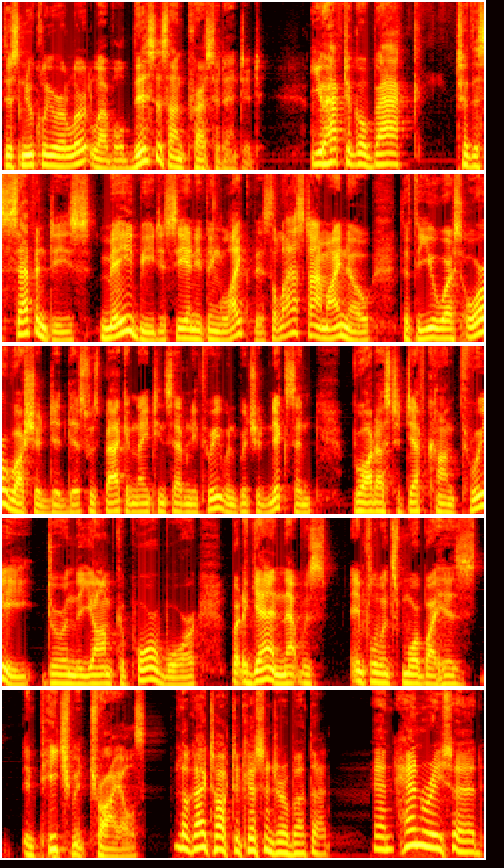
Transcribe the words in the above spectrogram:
this nuclear alert level, this is unprecedented. You have to go back to the 70s, maybe, to see anything like this. The last time I know that the US or Russia did this was back in 1973 when Richard Nixon brought us to DEFCON 3 during the Yom Kippur War. But again, that was influenced more by his impeachment trials. Look, I talked to Kissinger about that. And Henry said,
